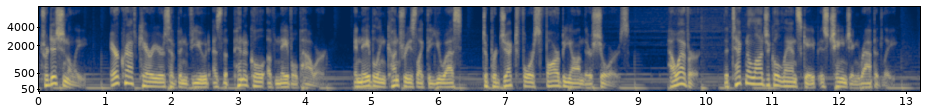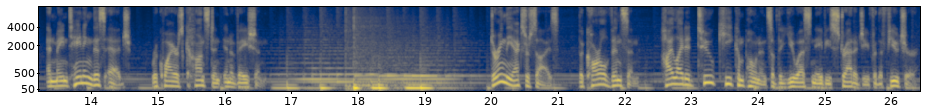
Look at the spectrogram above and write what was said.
Traditionally, aircraft carriers have been viewed as the pinnacle of naval power, enabling countries like the US to project force far beyond their shores. However, the technological landscape is changing rapidly, and maintaining this edge requires constant innovation. During the exercise, the Carl Vinson highlighted two key components of the U.S. Navy's strategy for the future,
